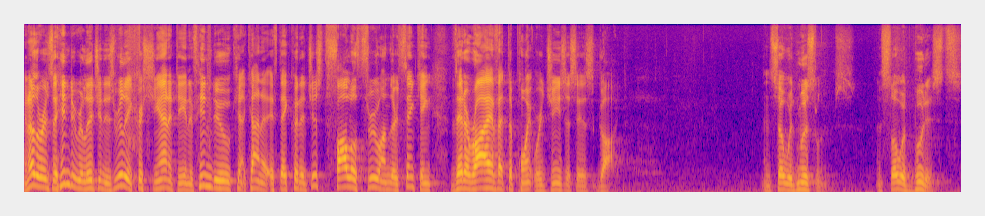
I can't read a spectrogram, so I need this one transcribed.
In other words, the Hindu religion is really Christianity and if Hindu kind of, if they could have just followed through on their thinking, they'd arrive at the point where Jesus is God. And so would Muslims, and so would Buddhists,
